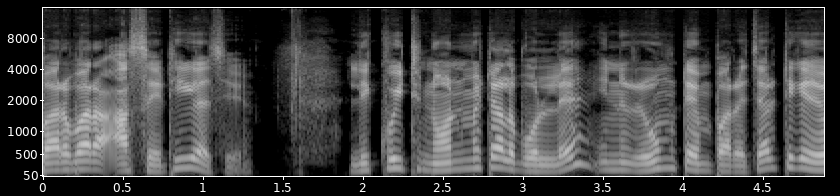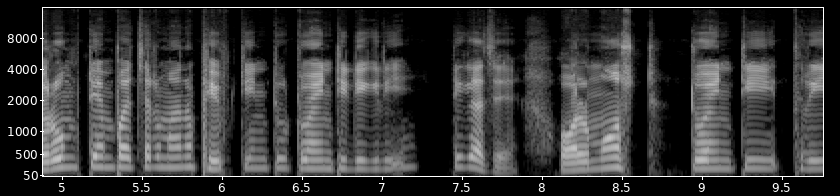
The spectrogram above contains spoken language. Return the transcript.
বারবার আসে, ঠিক আছে। লিকুইড নন মেটাল বললে ইন রুম টেম্পারেচার, ঠিক আছে, রুম টেম্পারেচার মানে ফিফটিন টু টোয়েন্টি ডিগ্রি, ঠিক আছে। অলমোস্ট টোয়েন্টি থ্রি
